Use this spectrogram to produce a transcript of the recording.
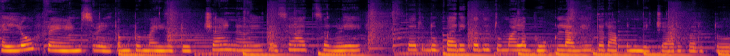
Hello friends welcome to my YouTube channel. कसे आहात सगळे? तर दुपारी कधी तुम्हाला भूक लागली तर आपण विचार करतो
